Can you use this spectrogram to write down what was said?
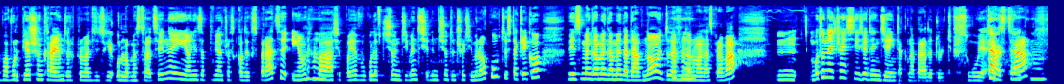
była w ogóle pierwszym krajem, który wprowadził taki urlop menstruacyjny i oni zapewniają przez kodeks pracy i on Mhm. chyba się pojawił w ogóle w 1973 roku, coś takiego, więc mega, mega, mega dawno i to jest Mhm. normalna sprawa. Mm, Bo to najczęściej jest jeden dzień tak naprawdę, który ci przysługuje tak, ekstra. Tak, mm.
